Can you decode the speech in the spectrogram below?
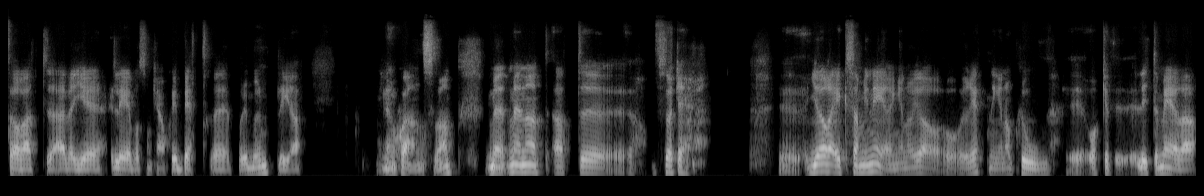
för att även ge elever som kanske är bättre på det muntliga en mm. chans. Va? Men, men att, att försöka göra examineringen och, göra, och rättningen av prov och ett, lite mera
